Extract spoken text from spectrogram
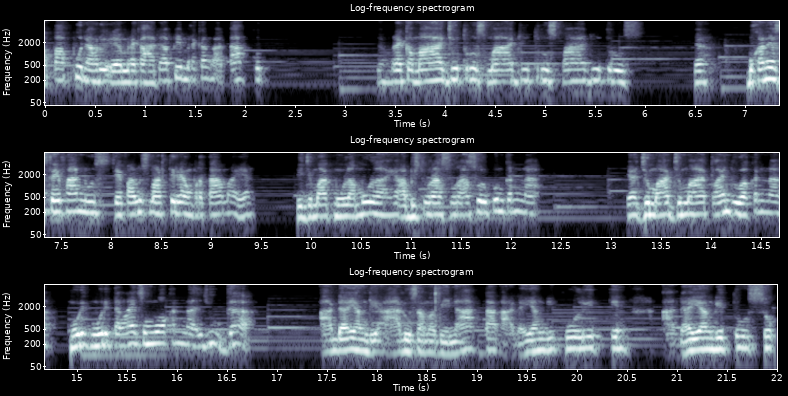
apa pun yang mereka hadapi mereka nggak takut Ya, mereka maju terus, maju terus, maju terus. Ya, bukannya Stefanus, Stefanus martir yang pertama ya di jemaat mula-mula ya. Habis itu rasul-rasul pun kena. Ya jemaat-jemaat lain juga kena, murid-murid yang lain semua kena juga. Ada yang diadu sama binatang, ada yang dikulitin, ada yang ditusuk,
